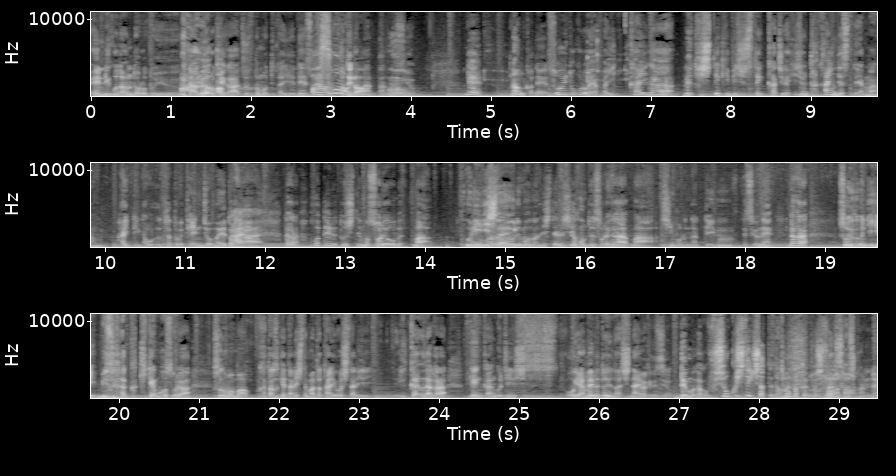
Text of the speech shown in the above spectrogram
エンリコ・ダンドロという ダンドロ家がずっと持ってた家でそれがホテルになったんですよ、でなんかねそういうところはやっぱ1階が歴史的美術的価値が非常に高いんですって。やっぱ入ってきた例えば天井の絵とか、はいはい。だからホテルとしてもそれをまあ売りにしたい。うん売り物にしてるし本当にそれがまあシンボルになっているん。ですよね、だからそういうふうに 水が来てもそれはそのまま片付けたりしてまた対応したり1階をだから玄関口にしをやめるというのはしないわけですよ。でもなんか腐食してきちゃってダメになったりとかしないですか？は確かにね。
